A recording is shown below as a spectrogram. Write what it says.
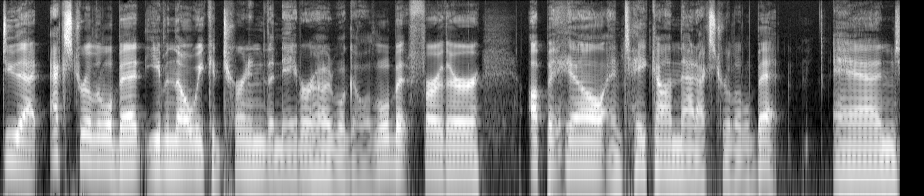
do that extra little bit even though we could turn into the neighborhood, we'll go a little bit further up a hill and take on that extra little bit. And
